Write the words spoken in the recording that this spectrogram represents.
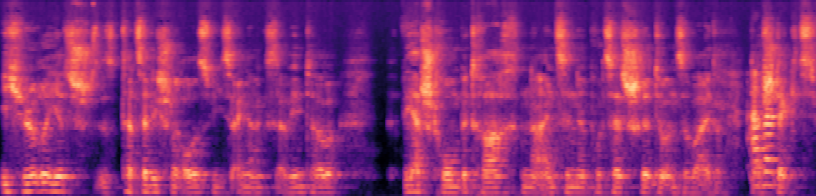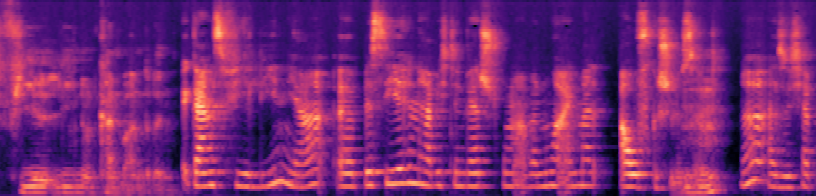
ich höre jetzt tatsächlich schon raus, wie ich es eingangs erwähnt habe, Wertstrom betrachten, einzelne Prozessschritte und so weiter. Da Aber steckt viel Lean und Kanban drin. Ganz viel Lean, ja. Äh, bis hierhin habe ich den Wertstrom aber nur einmal aufgeschlüsselt. Mhm. Ne? Also ich habe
